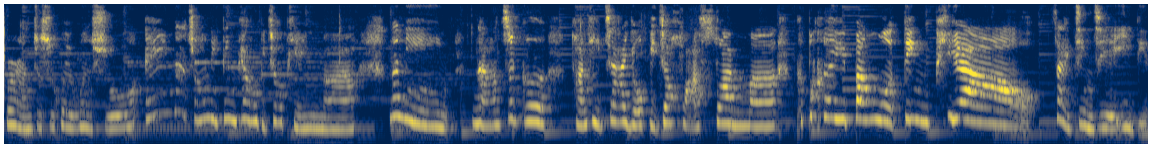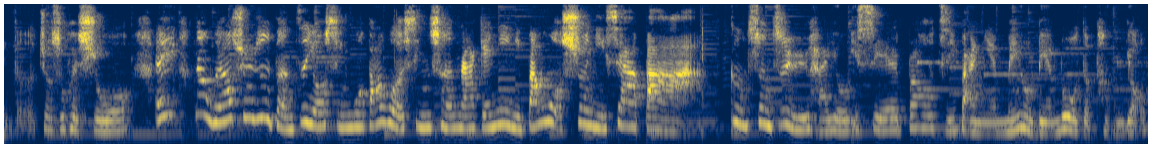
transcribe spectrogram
不然就是会问说，哎，那找你订票比较便宜吗？那你拿这个团体价有比较划算吗？可不可以帮我订票？再进阶一点的就是会说。哎，那我要去日本自由行，我把我的行程拿给你，你帮我顺一下吧。更甚至于还有一些不知道几百年没有联络的朋友，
